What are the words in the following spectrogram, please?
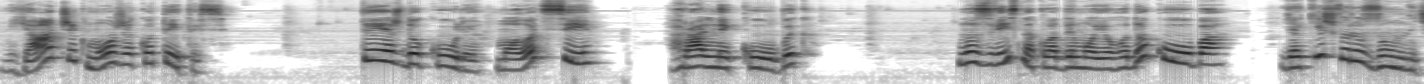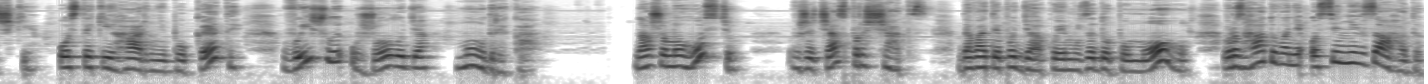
М'ячик може котитись. Теж до кулі. Молодці. Гральний кубик. Ну, звісно, кладемо його до куба. Які ж ви розумнички! Ось такі гарні букети вийшли у жолудя мудрика. Нашому гостю вже час прощатись. Давайте подякуємо за допомогу в розгадуванні осінніх загадок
